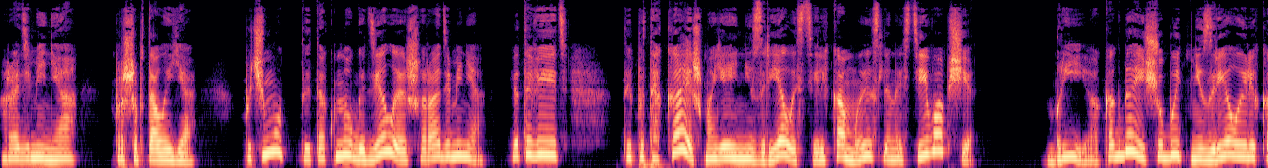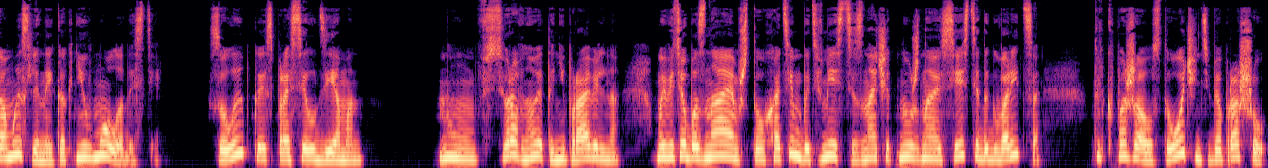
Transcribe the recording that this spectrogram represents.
«Ради меня», — прошептала я. «Почему ты так много делаешь ради меня? Это ведь ты потакаешь моей незрелости, легкомысленности и вообще». «Бри, а когда еще быть незрелой и легкомысленной, как не в молодости?» С улыбкой спросил демон. «Ну, все равно это неправильно. Мы ведь оба знаем, что хотим быть вместе, значит, нужно сесть и договориться. Только, пожалуйста, очень тебя прошу.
